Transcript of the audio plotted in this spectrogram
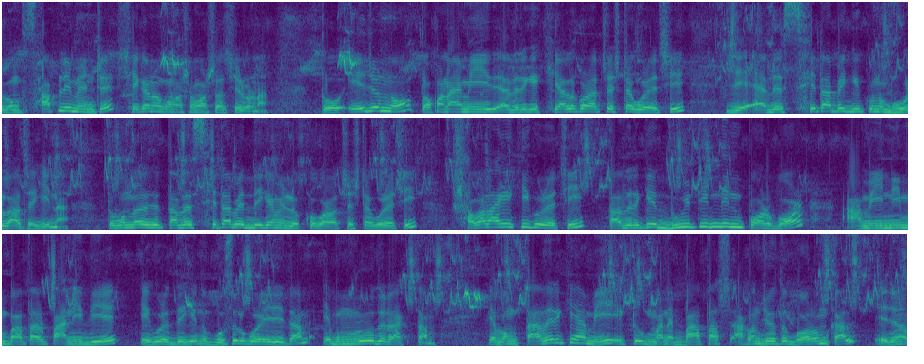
এবং সাপ্লিমেন্টে সেখানেও কোনো সমস্যা ছিল না। তো এই জন্য তখন আমি এদেরকে খেয়াল করার চেষ্টা করেছি যে এদের সেট কি কোনো ভুল আছে কি না তো বন্ধুরা, তাদের সেট দিকে আমি লক্ষ্য করার চেষ্টা করেছি। সবার আগে কি করেছি, তাদেরকে দুই তিন দিন পর পর আমি নিম পাতার পানি দিয়ে এগুলো দিয়ে কিন্তু গোসল করে দিতাম এবং রোদে রাখতাম। এবং তাদেরকে আমি একটু মানে বাতাস, এখন যেহেতু গরমকাল এই জন্য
